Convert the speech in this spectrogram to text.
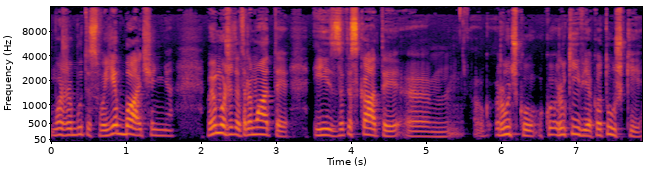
може бути своє бачення. Ви можете тримати і затискати ем, ручку руків'я котушки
